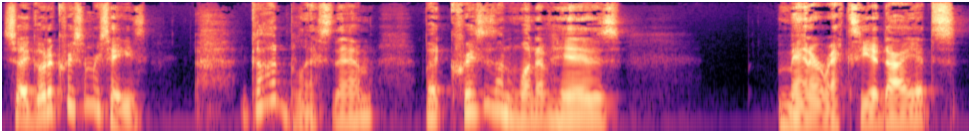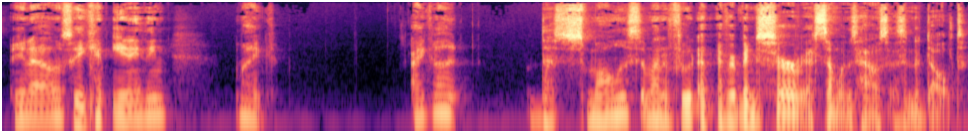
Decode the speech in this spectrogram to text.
So I go to Chris and Mercedes. God bless them, but Chris is on one of his manorexia diets, you know, so he can't eat anything. Mike, I got the smallest amount of food I've ever been served at someone's house as an adult.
